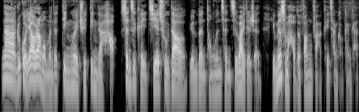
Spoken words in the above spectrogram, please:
那如果要让我们的定位去定得好，甚至可以接触到原本同文层之外的人，有没有什么好的方法可以参考看看？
